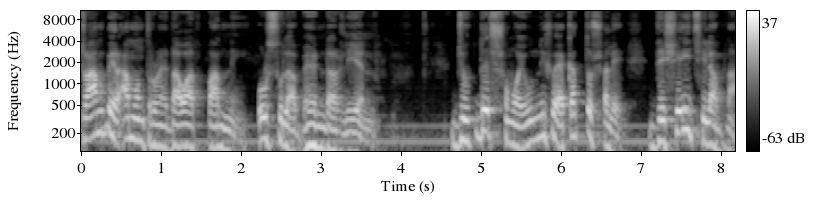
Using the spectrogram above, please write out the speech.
ট্রাম্পের আমন্ত্রণে দাওয়াত পাননি উর্সুলা ভ্যান্ডার লিয়েন। যুদ্ধের সময় উনিশশো একাত্তর সালে দেশেই ছিলাম না।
